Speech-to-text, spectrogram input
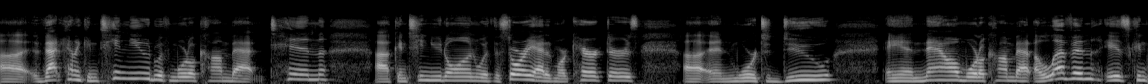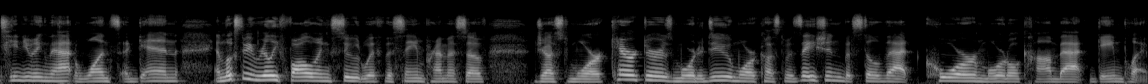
Uh, that kind of continued with Mortal Kombat 10, uh, continued on with the story, added more characters uh, and more to do. And now Mortal Kombat 11 is continuing that once again and looks to be really following suit with the same premise of just more characters, more to do, more customization, but still that core Mortal Kombat gameplay.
